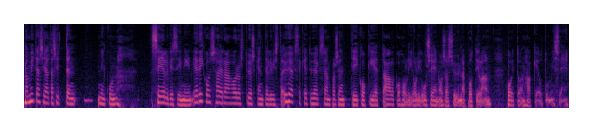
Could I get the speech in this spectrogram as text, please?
No mitä sieltä sitten niin kun selvisi, niin erikoissairaanhoidossa työskentelevistä 99 prosenttia koki, että alkoholi oli usein osa syynä potilaan hoitoon hakeutumiseen.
